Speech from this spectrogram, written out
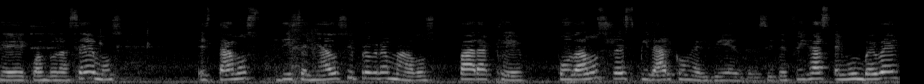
que cuando nacemos estamos diseñados y programados para que podamos respirar con el vientre. Si te fijas en un bebé,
